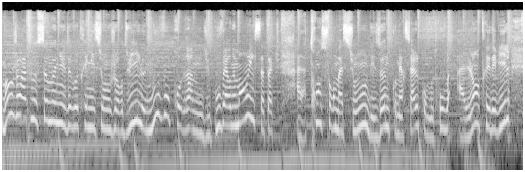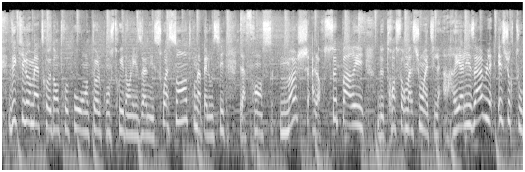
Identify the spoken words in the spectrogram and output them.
Bonjour à tous, au menu de votre émission aujourd'hui, le nouveau programme du gouvernement. Il s'attaque à la transformation des zones commerciales qu'on retrouve à l'entrée des villes. Des kilomètres d'entrepôts en tôle construits dans les années 60, qu'on appelle aussi la France moche. Alors ce pari de transformation est-il réalisable? Et surtout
